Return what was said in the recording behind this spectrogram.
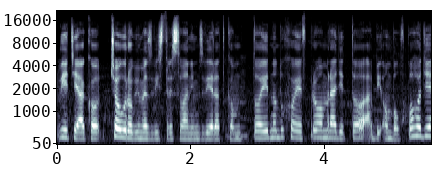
viete, ako, čo urobíme s vystresovaným zvieratkom? To jednoducho je v prvom rade to, aby on bol v pohode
